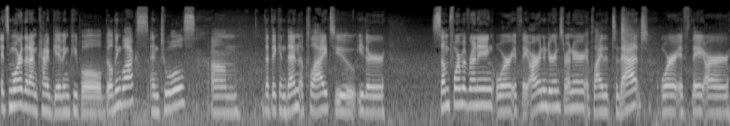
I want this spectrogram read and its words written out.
it's more that I'm kind of giving people building blocks and tools um, that they can then apply to either some form of running, or if they are an endurance runner, apply it to that, or if they are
